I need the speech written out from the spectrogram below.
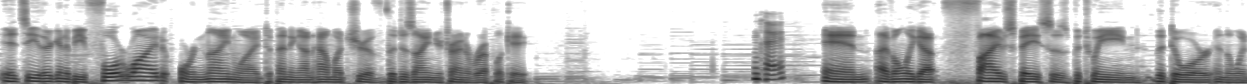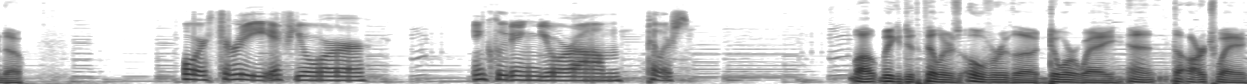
it's either going to be four wide or nine wide, depending on how much of the design you're trying to replicate. Okay. and I've only got five spaces between the door and the window. Or three if you're including your um pillars. Well, we could do the pillars over the doorway and the archway.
